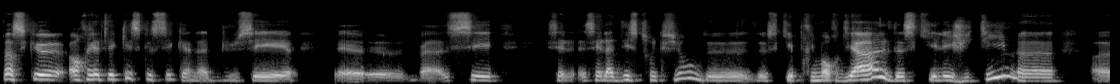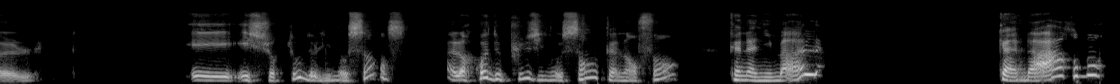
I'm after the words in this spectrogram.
parce que en réalité, qu'est-ce que c'est qu'un abus? C'est ben, c'est la destruction de, ce qui est primordial, de ce qui est légitime, euh, euh, et, surtout de l'innocence. Alors quoi de plus innocent qu'un enfant, qu'un animal, qu'un arbre,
